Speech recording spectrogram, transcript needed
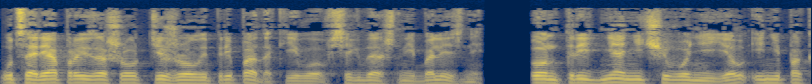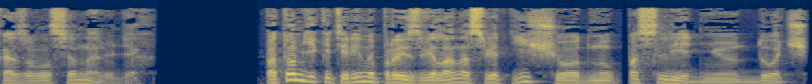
У царя произошел тяжелый припадок его всегдашней болезни. Он три дня ничего не ел и не показывался на людях. Потом Екатерина произвела на свет еще одну, последнюю дочь,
